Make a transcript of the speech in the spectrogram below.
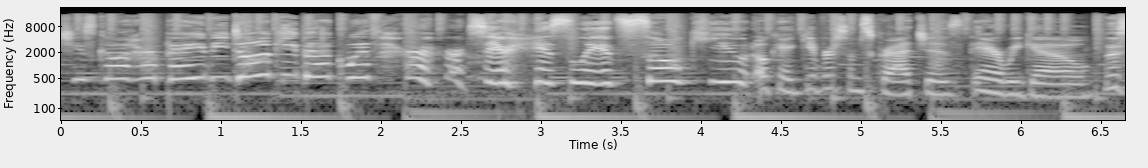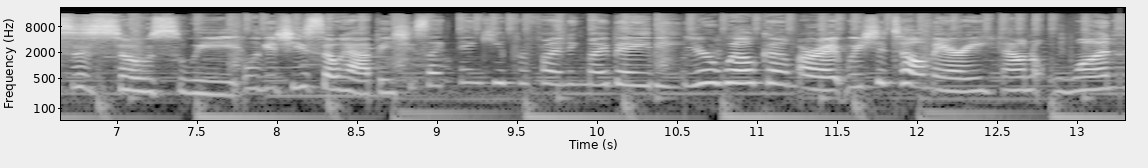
she's got her baby donkey back with her. Seriously, it's so cute. Okay, give her some scratches. There we go. This is so sweet. Look at, she's so happy. She's like, thank you for finding my baby. You're welcome. All right, we should tell Mary. Found one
